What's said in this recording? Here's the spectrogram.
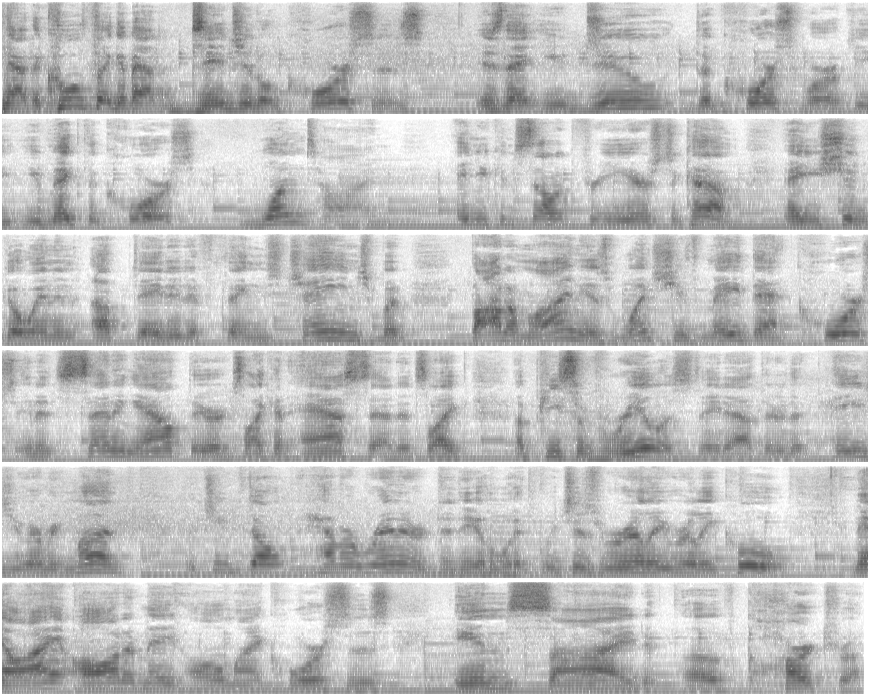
Now the cool thing about digital courses is that you do the coursework. You, you make the course one time and you can sell it for years to come. Now you should go in and update it if things change but bottom line is once you've made that course and it's setting out there it's like an asset. It's like a piece of real estate out there that pays you every month but you don't have a renter to deal with which is really really cool. Now I automate all my courses inside of Kartra.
